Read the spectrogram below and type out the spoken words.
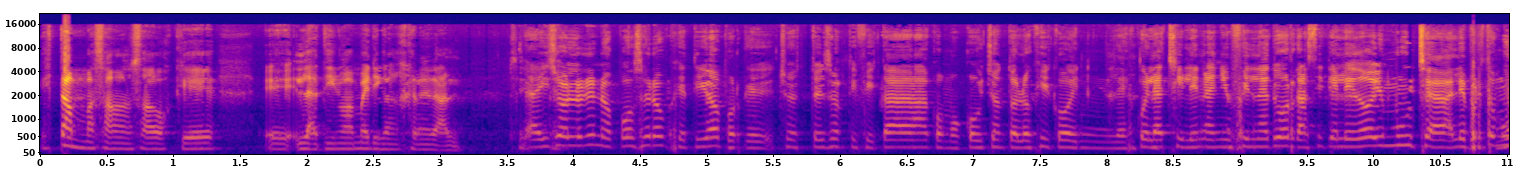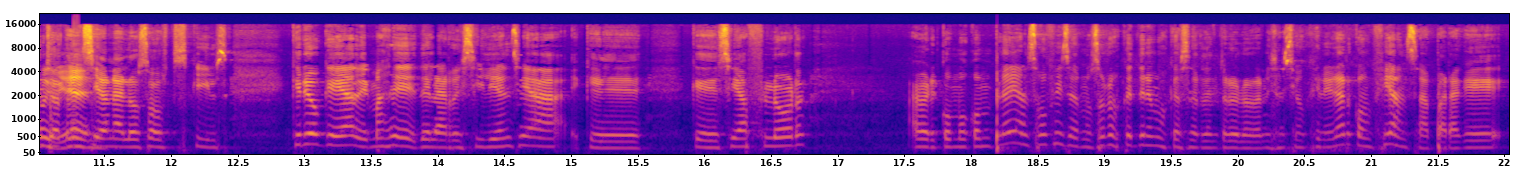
están más avanzados que eh, Latinoamérica en general. Ahí yo, Lore, no puedo ser objetiva porque yo estoy certificada como coach ontológico en la escuela chilena Newfield Network, así que le doy mucha, le presto mucha atención a los soft skills. Creo que además de, la resiliencia que, decía Flor, a ver, como compliance officer, nosotros qué tenemos que hacer dentro de la organización? Generar confianza para que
